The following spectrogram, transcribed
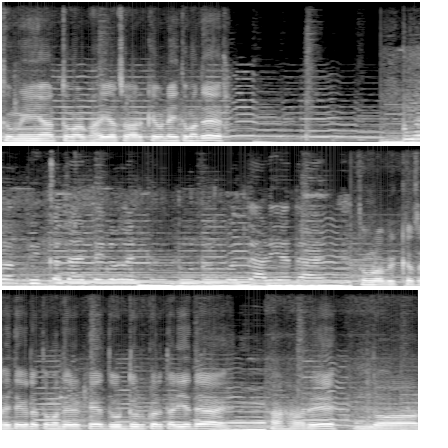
তুমি আর তোমার ভাই আছো আর কেউ নেই তোমাদের? আমরা ভিক্ষা চাইতে গেলে তোমরা ভিক্ষা চাইতে গেলে তোমাদেরকে দূর দূর করে তাড়িয়ে দেয়। আহারে সুন্দর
